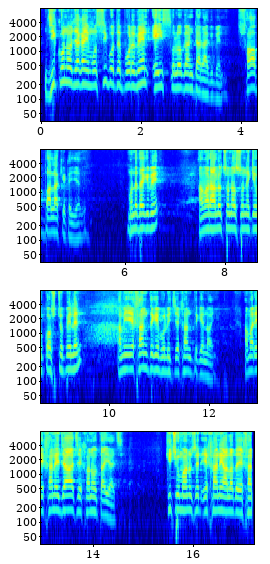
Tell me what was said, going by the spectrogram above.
যে কোনো জায়গায় মুসিবতে পড়বেন, এই স্লোগানটা রাখবেন। সব বালা কেটে যাবে। মনে থাকবে, আমার আলোচনা শুনে কেউ কষ্ট পেলেন? আমি এখান থেকে বলেছি, এখান থেকে নয়। আমার এখানে যা আছে এখানেও তাই আছে। কিছু মানুষের এখানে আলাদা এখানে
